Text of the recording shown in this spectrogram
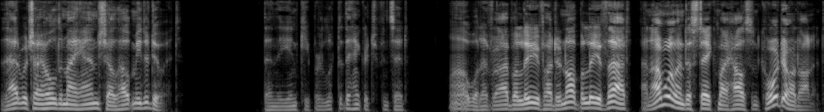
That which I hold in my hand shall help me to do it. Then the innkeeper looked at the handkerchief and said, Well, whatever I believe, I do not believe that, and I'm willing to stake my house and courtyard on it.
